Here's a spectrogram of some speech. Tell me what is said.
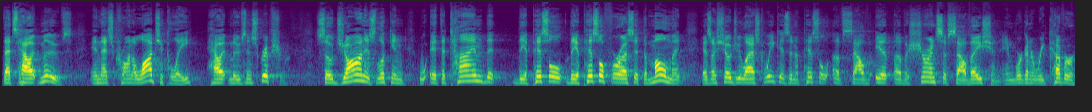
That's how it moves, and that's chronologically how it moves in Scripture. So John is looking at the time that the epistle, the epistle for us at the moment, as I showed you last week, is an epistle of, sal- of assurance of salvation. And we're going to recover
